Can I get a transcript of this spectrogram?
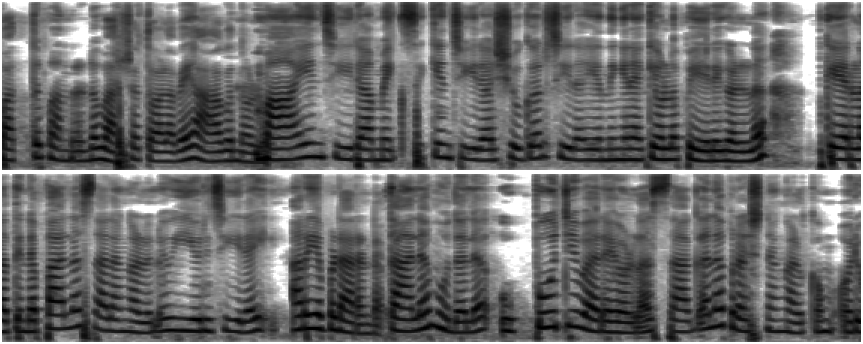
പത്ത് പന്ത്രണ്ട് വർഷത്തോളമേ ആകുന്നുള്ളൂ. മായൻ ചീര മെക്സിക്കൻ ചീര ഷുഗർ ചീര എന്നിങ്ങനെയൊക്കെയുള്ള പേരുകളിൽ കേരളത്തിന്റെ പല സ്ഥലങ്ങളിലും ഈ ഒരു ചീര അറിയപ്പെടാറുണ്ട്. തല മുതൽ ഉപ്പൂറ്റി വരെയുള്ള സകല പ്രശ്നങ്ങൾക്കും ഒരു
